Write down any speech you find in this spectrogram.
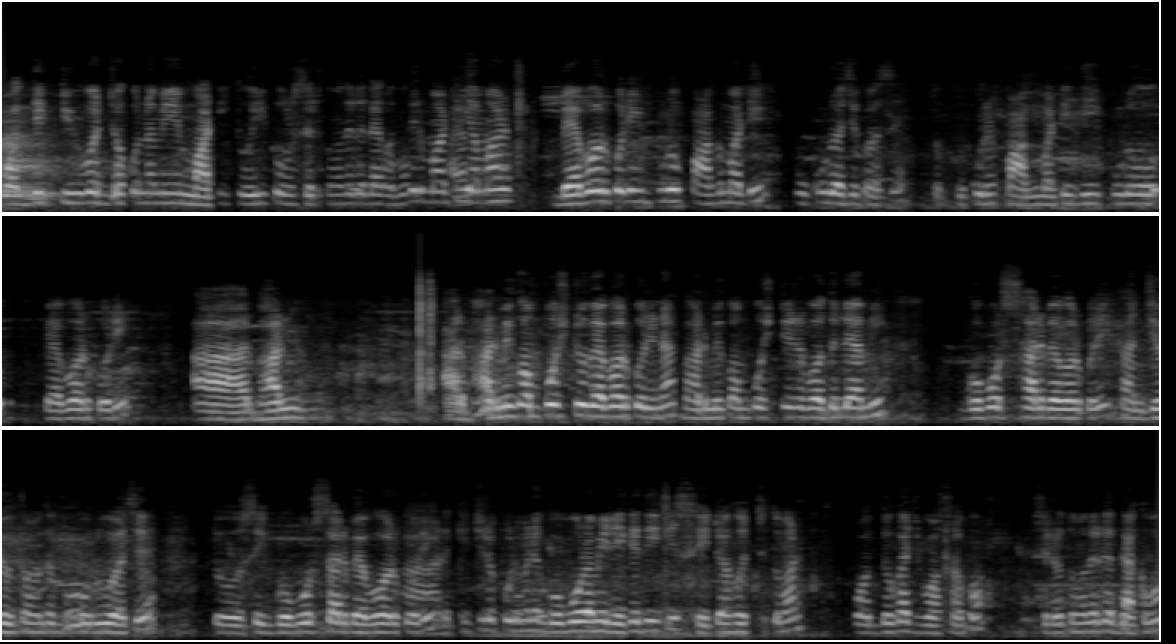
পদ্মের টিউবার যখন আমি মাটি তৈরি করব সেটা তোমাদেরকে দেখো পদ্মের মাটি আমার ব্যবহার করি পুরো পাঁক মাটি পুকুর আছে পাশে। তো পুকুরের পাঁক মাটি দিয়ে পুরো ব্যবহার করি। আর ভার্মি আর ভার্মি কম্পোস্টও ব্যবহার করি না। ভার্মি কম্পোস্টের বদলে আমি গোবর সার ব্যবহার করি কারণ যেহেতু আমাদের গরু আছে তো সেই গোবর সার ব্যবহার করি। আর কিছুটা পরিমাণে গোবর আমি রেখে দিয়েছি সেটা হচ্ছে তোমার পদ্ম গাছ বসাবো। সেটা তোমাদেরকে দেখাবো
